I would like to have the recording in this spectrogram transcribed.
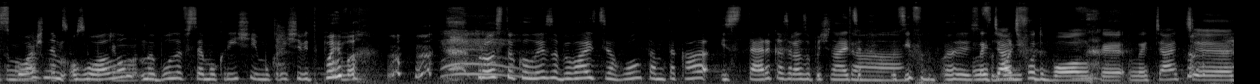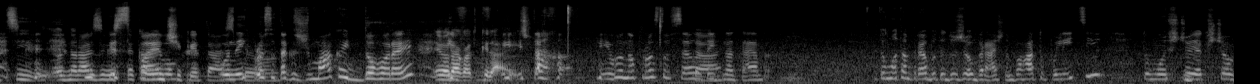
З кожним важко голом ми були все мокріші і мокріші від пива. Просто коли забивається гол, там така істерика зразу починається. Оці футб... е, Летять футболки, летять е, ці одноразові стаканчики. Та, Вони їх просто так жмакають догори, і отак от і, кидають. та, і воно просто все летить на тебе. Тому там треба бути дуже обережно. Багато поліції, тому що якщо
